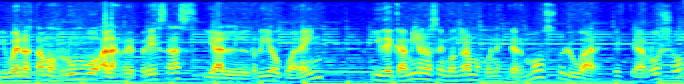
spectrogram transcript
Y bueno, estamos rumbo a las represas y al río Cuarein y de camino nos encontramos con este hermoso lugar, este arroyo.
